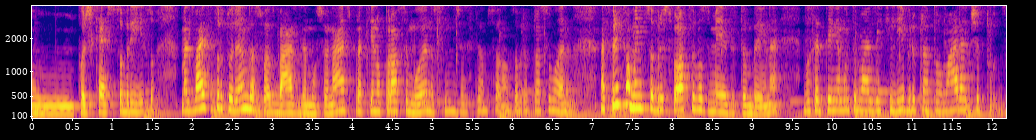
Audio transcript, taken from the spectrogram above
um podcast sobre isso, mas vai estruturando as suas bases emocionais para que no próximo ano, sim, já estamos falando sobre o próximo ano, mas principalmente sobre os próximos meses também, né? Você tenha muito mais equilíbrio para tomar atitudes.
